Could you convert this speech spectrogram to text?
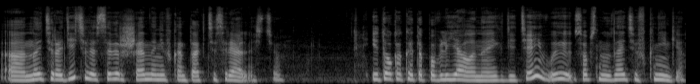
Э, но эти родители совершенно не в контакте с реальностью. И то, как это повлияло на их детей, вы, собственно, узнаете в книге.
